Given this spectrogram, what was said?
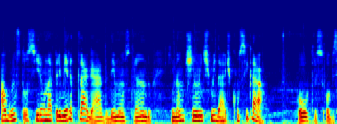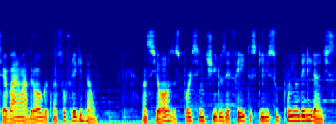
Alguns tossiram na primeira tragada, demonstrando que não tinham intimidade com cigarro. Outros observaram a droga com sofreguidão, ansiosos por sentir os efeitos que eles supunham delirantes.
